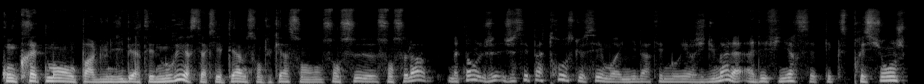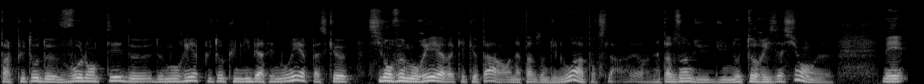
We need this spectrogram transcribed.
Concrètement, on parle d'une liberté de mourir, c'est-à-dire que les termes, en tout cas, sont, ceux-là. Maintenant, je ne sais pas trop ce que c'est, moi, une liberté de mourir. J'ai du mal à, définir cette expression. Je parle plutôt de volonté de, mourir plutôt qu'une liberté de mourir, parce que si l'on veut mourir quelque part, on n'a pas besoin d'une loi pour cela. On n'a pas besoin d'une autorisation. Mais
